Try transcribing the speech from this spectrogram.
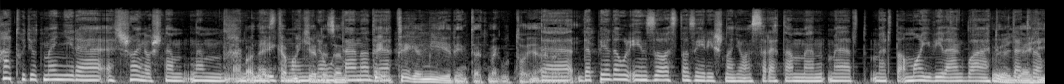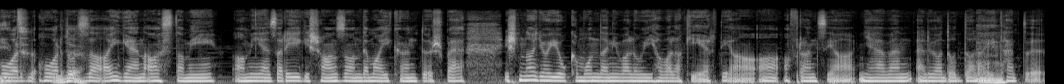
Hát, hogy ott mennyire, ez sajnos nem, nem néztem inkább annyira kérdezem, utána, de... Téged mi érintett meg utoljára? De, de például én Zaszt azért is nagyon szeretem, mert, mert a mai világba átültetve hord, hordozza, ugye? igen, azt, ami, ami ez a régi sanzon, de mai köntösbe, és nagyon jók a mondani valói, ha valaki érti a, a, a francia nyelven előadott dalait, uh-huh. hát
